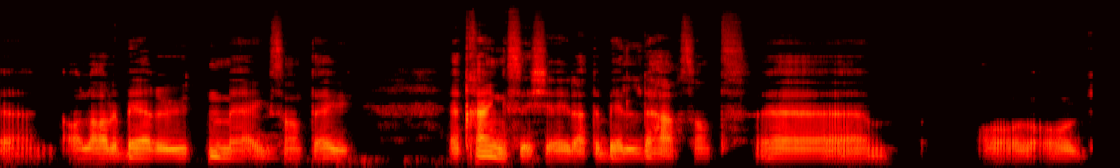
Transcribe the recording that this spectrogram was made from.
eh, alle har det bedre uten meg. Sant? Jeg, jeg trengs ikke i dette bildet her. Sant? Eh, og, og,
